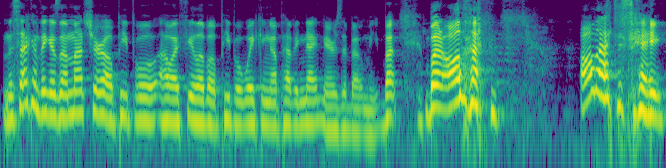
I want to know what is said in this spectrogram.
And the second thing is I'm not sure how people how I feel about people waking up having nightmares about me. But but all that all that to say,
